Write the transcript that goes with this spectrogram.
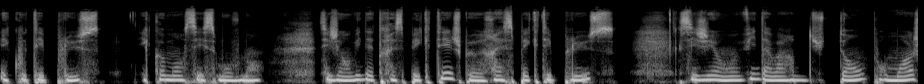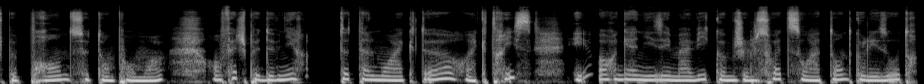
écouter plus et commencer ce mouvement. Si j'ai envie d'être respecté, je peux respecter plus si j'ai envie d'avoir du temps pour moi, je peux prendre ce temps pour moi. En fait, je peux devenir totalement acteur ou actrice et organiser ma vie comme je le souhaite sans attendre que les autres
